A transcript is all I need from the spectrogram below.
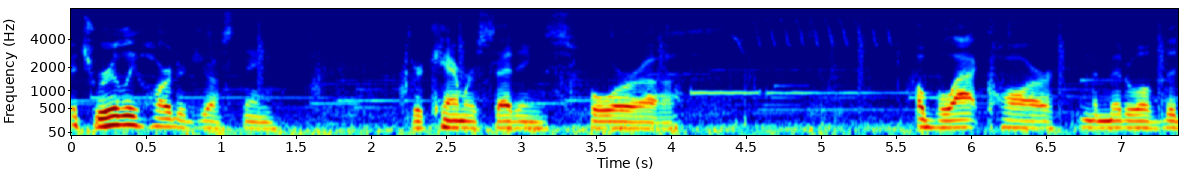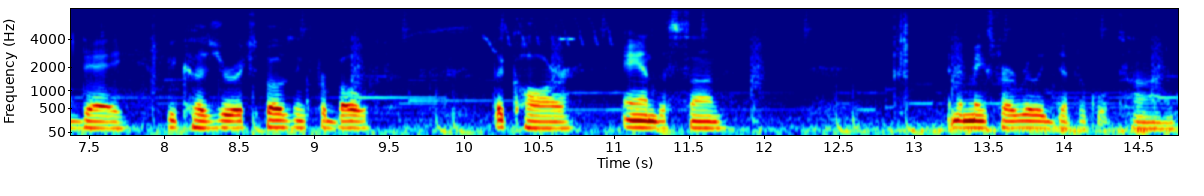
It's really hard adjusting your camera settings for uh, a black car in the middle of the day because you're exposing for both the car and the sun and it makes for a really difficult time.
